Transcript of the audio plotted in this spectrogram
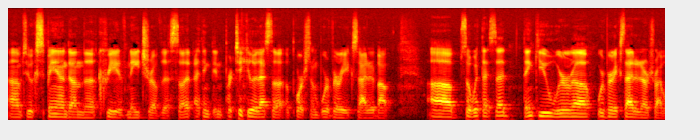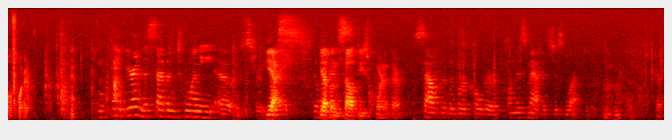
um, to expand on the creative nature of this. So I, think in particular that's a, a, portion we're very excited about. Uh, so with that said, thank you. We're, uh, we're very excited at Arch Rival for it. You're in the seven twenty O Street, right? Yes. The Yep, one on the that's southeast corner there. South of the Burkholder, on this map, it's just left of it.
